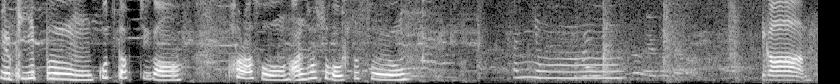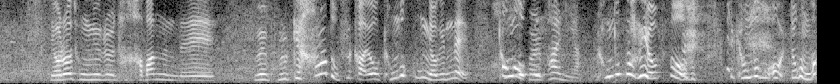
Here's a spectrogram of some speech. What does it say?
이렇게 예쁜 꽃깍지가 팔아서 안 살 수가 없었어요. 안녕. 제가 여러 종류를 다 가봤는데 왜 볼 게 하나도 없을까요? 경복궁역인데 경복 벌판이야. 경복궁이 없어. 경복 어 저건가?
